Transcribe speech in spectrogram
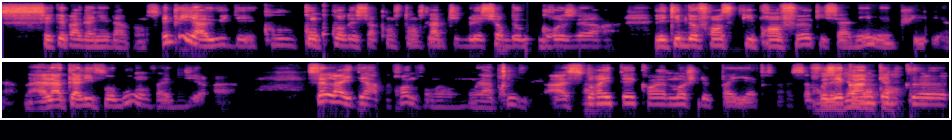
c'était pas gagné d'avance. Et puis, il y a eu des coups, concours de circonstances, la petite blessure de Grosser, l'équipe de France qui prend feu, qui s'anime, et puis bah, la qualif au bout, on va dire. Celle-là a été à prendre, on, l'a prise. Ah, ça aurait été quand même moche de ne pas y être. Ça faisait quand même quelques,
